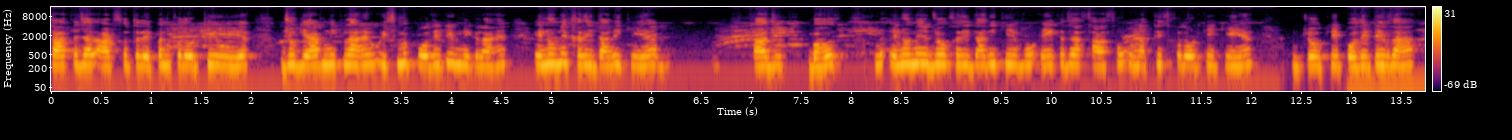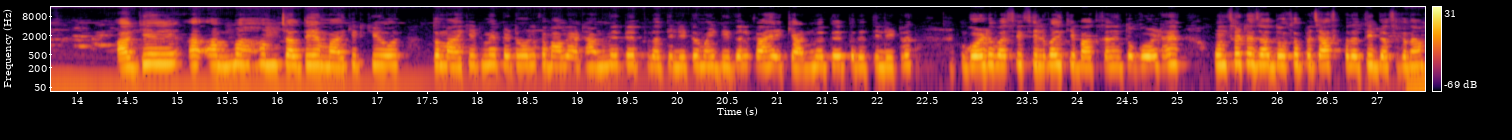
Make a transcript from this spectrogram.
सात हज़ार आठ सौ तिरपन करोड़ की हुई है। जो गैप निकला है वो इसमें पॉजिटिव निकला है। इन्होंने खरीदारी की है, आज बहुत, इन्होंने जो खरीदारी की वो एक हज़ार सात सौ उनतीस करोड़ की की है, जो कि पॉजिटिव रहा। आगे अब हम चलते हैं मार्केट की ओर। तो मार्केट में पेट्रोल का भाव है अठानवे पे प्रति लीटर वहीं डीजल का है इक्यानवे पे प्रति लीटर गोल्ड वर्सेस सिल्वर की बात करें तो गोल्ड है उनसठ हज़ार दो सौ पचास प्रति दस ग्राम,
